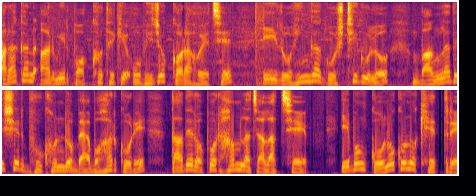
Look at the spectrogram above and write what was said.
আরাকান আর্মির পক্ষ থেকে অভিযোগ করা হয়েছে, এই রোহিঙ্গা গোষ্ঠীগুলো বাংলাদেশের ভূখণ্ড ব্যবহার করে তাদের ওপর হামলা চালাচ্ছে এবং কোনো কোনো ক্ষেত্রে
